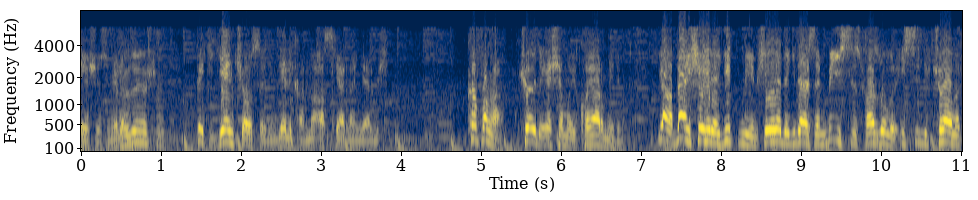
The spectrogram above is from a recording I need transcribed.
yaşıyorsun öyle mi? Köyde yaşıyorum. Peki genç olsaydın delikanlı askerden gelmiş. Kafana köyde yaşamayı koyar mıydın? Ya ben şehre gitmeyeyim. Şehre de gidersem bir işsiz fazla olur. işsizlik çoğalır.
